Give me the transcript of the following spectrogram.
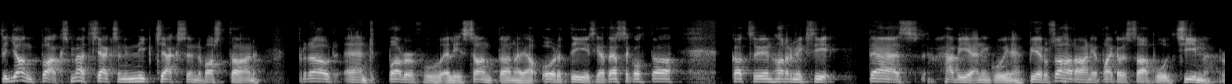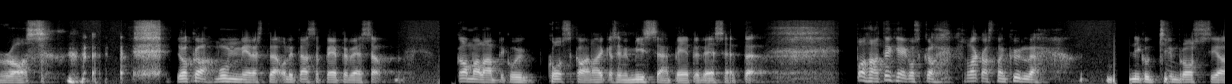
The Young Bucks, Matt Jackson ja Nick Jackson vastaan Proud and Powerful, eli Santana ja Ortiz. Ja tässä kohtaa katsojien harmiksi Taz häviää niin kuin Pieru Saharaan ja paikalle saapuu Jim Ross, joka mun mielestä oli tässä PPVssä kamalampi kuin koskaan aikaisemmin missään PPVssä, että paha tekee, koska rakastan kyllä niin kuin Jim Rossia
